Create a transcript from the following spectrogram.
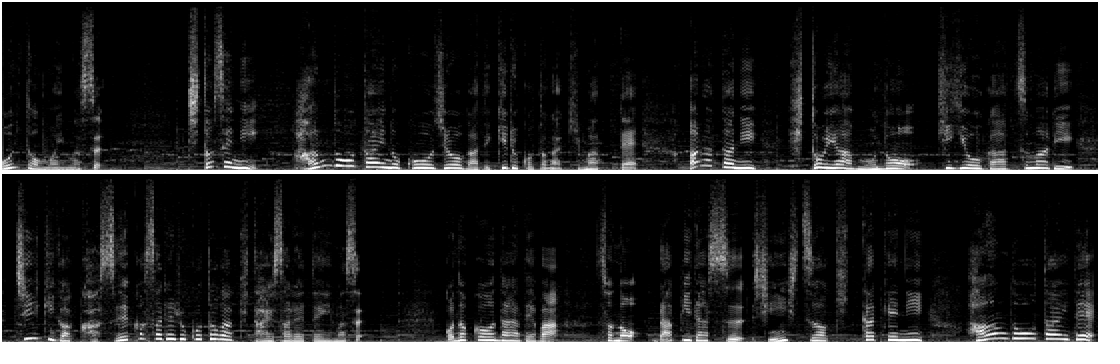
多いと思います。千歳に半導体の工場ができることが決まって新たに人や物企業が集まり地域が活性化されることが期待されています。このコーナーではそのラピダス進出をきっかけに半導体で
